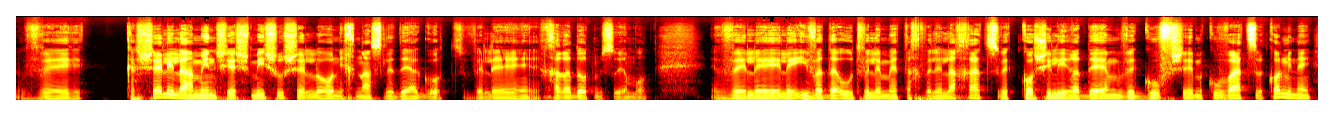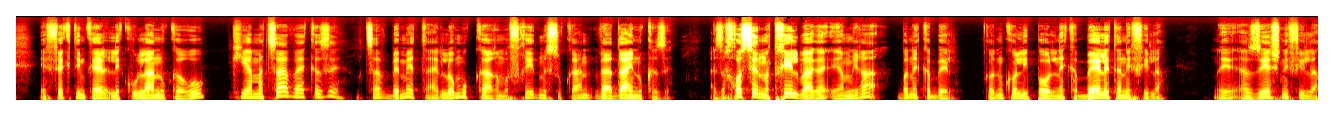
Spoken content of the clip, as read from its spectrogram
וקשה לי להאמין שיש מישהו שלא נכנס לדאגות ולחרדות מסוימות, ולאי-ודאות ולמתח וללחץ, וקושי להירדם, וגוף שמכווץ, וכל מיני אפקטים כאלה, לכולנו קרו, כי המצב היה כזה. מצב באמת היה לא מוכר, מפחיד, מסוכן, ועדיין הוא כזה. אז החוסן מתחיל באמירה, בוא נקבל. קודם כל ליפול, נקבל את הנפילה. אז יש נפילה.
